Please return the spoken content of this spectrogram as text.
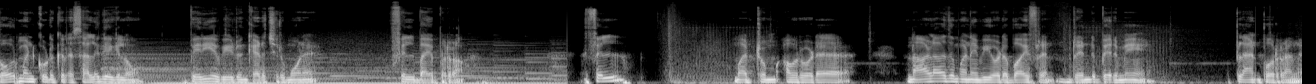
கவர்மெண்ட் கொடுக்குற சலுகைகளும் பெரிய வீடும் கிடச்சிருமோன்னு ஃபில் பயப்படுறான். ஃபில் மற்றும் அவரோட நாலாவது மனைவியோட பாய் ஃப்ரெண்ட் ரெண்டு பேருமே பிளான் போடுறாங்க.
